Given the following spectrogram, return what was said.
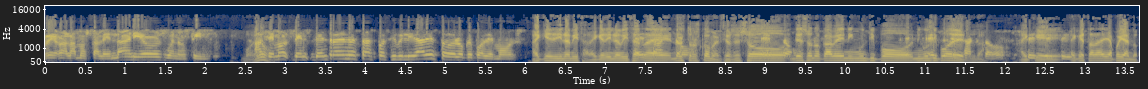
regalamos calendarios, bueno, en fin. Bueno. Hacemos de- dentro de nuestras posibilidades todo lo que podemos. Hay que dinamizar, hay que dinamizar eh, Exacto. nuestros comercios. Eso, de eso no cabe ningún tipo, ningún tipo de exacto. duda. Hay Sí, que, sí, sí. hay que estar ahí apoyando.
